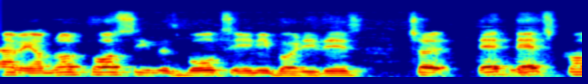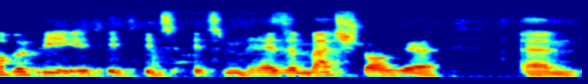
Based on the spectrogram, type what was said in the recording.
coming. I'm not passing this ball to anybody. There's so that that's probably it. it it's it's has a much stronger um,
